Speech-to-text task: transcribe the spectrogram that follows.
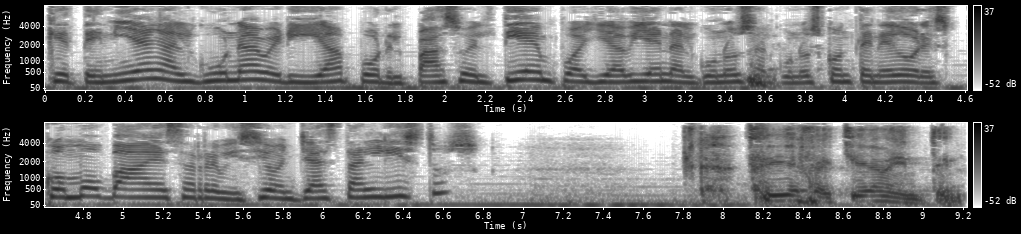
que tenían alguna avería por el paso del tiempo. Allí habían algunos, algunos contenedores. ¿Cómo va esa revisión? ¿Ya están listos? Sí, efectivamente.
